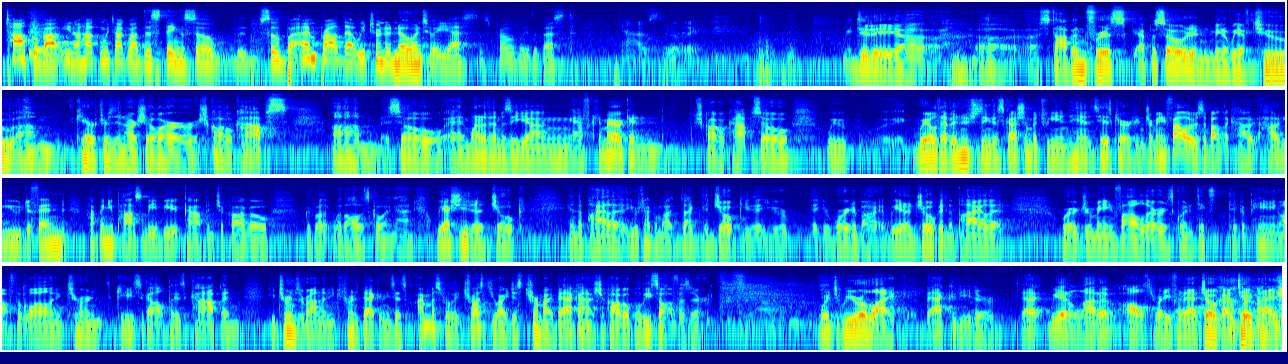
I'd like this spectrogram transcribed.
talk about you know how can we talk about this thing so so but i'm proud that we turned a no into a yes that's probably the best Yeah, absolutely. We did a, uh, uh, a stop and frisk episode, and you know we have two um, characters in our show are Chicago cops. Um, so, and one of them is a young African American Chicago cop. So we were able to have an interesting discussion between his, his character and Jermaine Fowler's about like how, how do you defend, how can you possibly be a cop in Chicago with with all this going on? We actually did a joke in the pilot. You were talking about like the joke that you're that you're worried about. We had a joke in the pilot where Jermaine Fowler is going to take, take a painting off the wall and he turns, Katey Sagal plays a cop and he turns around and he turns back and he says, I must really trust you. I just turned my back on a Chicago police officer. Which we were like, that could either, that we had a lot of alts ready for that joke on tape night.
